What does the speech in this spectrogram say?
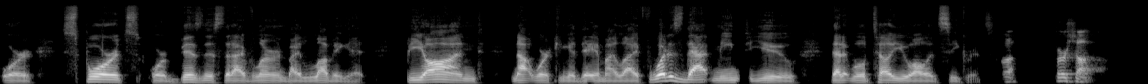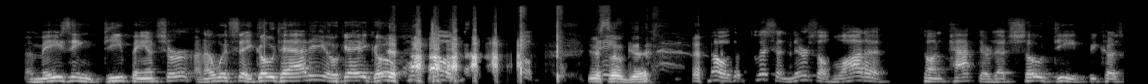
or sports or business that I've learned by loving it beyond not working a day in my life. What does that mean to you that it will tell you all its secrets? Well, first off, amazing deep answer. And I would say, go daddy. Okay. Go. no, no. You're hey, so good. no, listen, there's a lot of to unpack there that's so deep because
